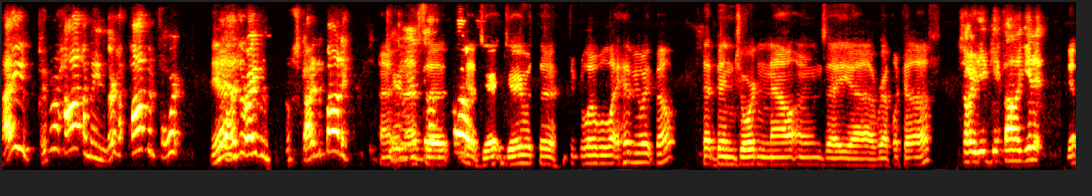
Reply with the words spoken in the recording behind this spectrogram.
Hey, people are hot. I mean, they're popping for it. Yeah, Yeah. that's a Raven. Scotty the Body. Uh, Jerry that's uh, yeah, Jerry, Jerry with the, the global light heavyweight belt that Ben Jordan now owns a uh, replica of. So he did get finally get it. Yep.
